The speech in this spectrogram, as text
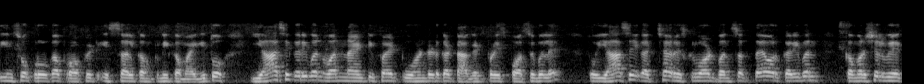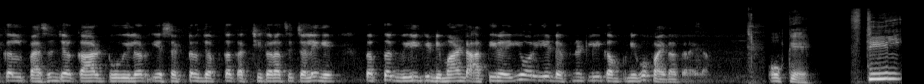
300 करोड़ का प्रॉफिट इस साल कंपनी कमाएगी। तो यहाँ से करीबन 195 200 का टारगेट प्राइस पॉसिबल है। तो यहाँ से एक अच्छा रिस्क रिवॉर्ड बन सकता है और करीबन commercial vehicle passenger car two wheeler ये सेक्टर जब तक अच्छी तरह से चलेंगे, तब तक व्हील की डिमांड आती रहेगी और ये डेफिनेटली कंपनी को फ़ायदा करेगा। ओके स्टील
